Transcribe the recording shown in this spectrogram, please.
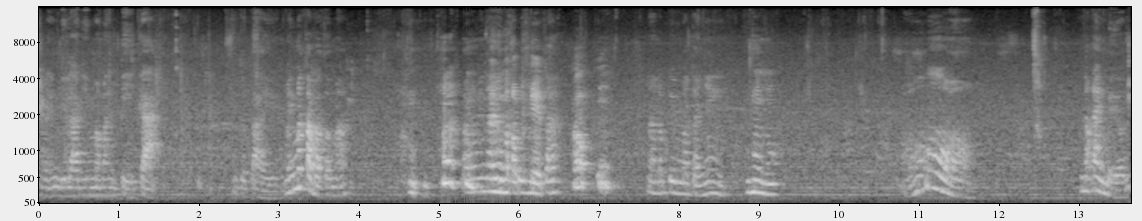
Para hindi laging mamantika. Ito tayo. May mata ba ito, ma? Parang Ay, hinanap ko yung nakapikit. mata. Oh. Nanap ko yung mata niya eh. Ano? Oh. Nakain ba yun?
